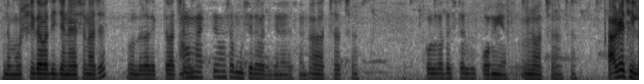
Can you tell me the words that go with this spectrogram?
মানে মুর্শিদাবাদি জেনারেশন আছে বন্ধুরা দেখতে পাচ্ছেন? ম্যাক্সিমাম সব মুর্শিদাবাদি জেনারেশন আচ্ছা আচ্ছা। কলকাতা স্টাইল খুব কমই আছে। আচ্ছা আচ্ছা। আগে ছিল?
